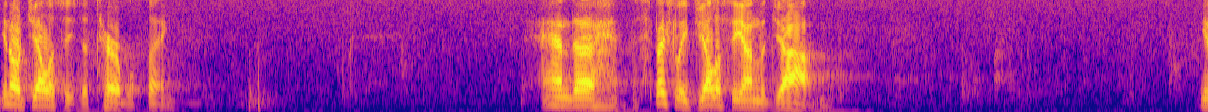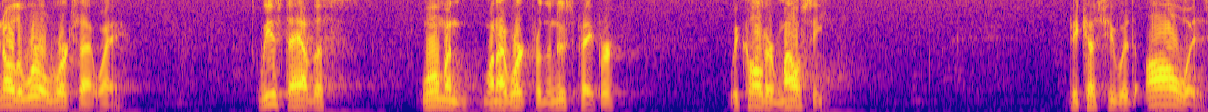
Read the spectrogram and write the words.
You know, jealousy is a terrible thing. And uh, especially jealousy on the job. You know, the world works that way. We used to have this woman when I worked for the newspaper. We called her Mousy because she would always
